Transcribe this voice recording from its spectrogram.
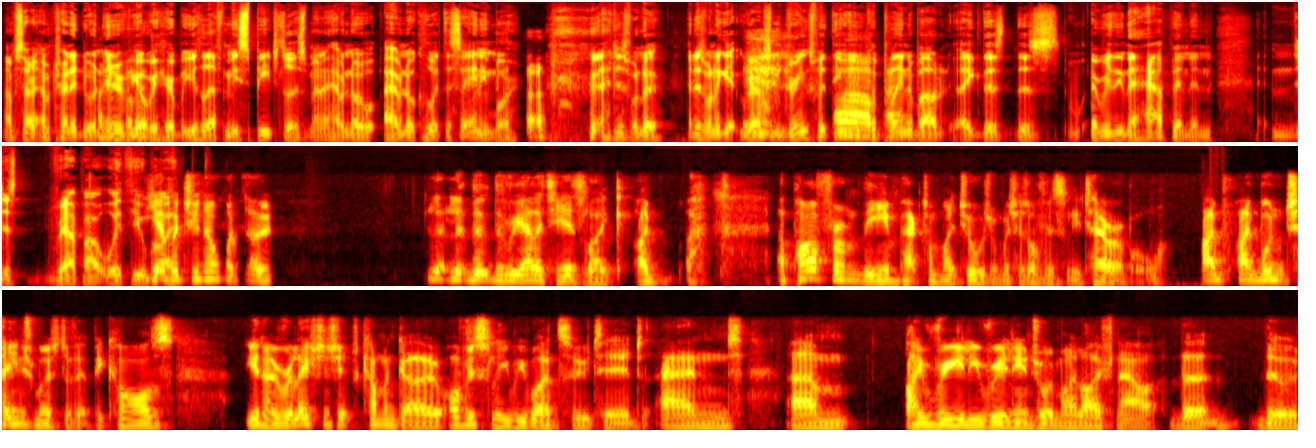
I'm sorry i'm trying to do an interview over here but you left me speechless man. I have no i have no clue what to say anymore. I just want to i just want to get grab some drinks with you and oh, complain man. about like this this everything that happened and, and just wrap out with you yeah but, but you know what don't the, the, the reality is like i apart from the impact on my children which is obviously terrible I I wouldn't change most of it because you know relationships come and go. Obviously, we weren't suited, and um, I really really enjoy my life now. The the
